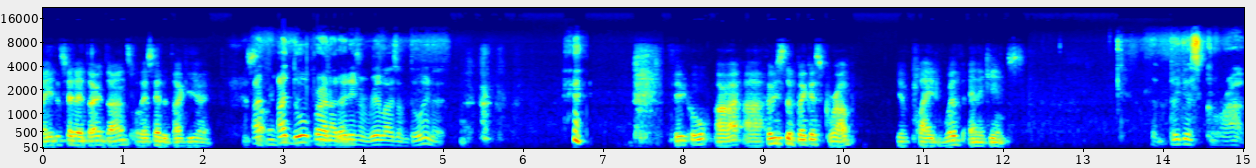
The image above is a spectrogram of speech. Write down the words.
they either say they don't dance or they say the? There's I, I do it, bro, and I don't even realize I'm doing it. Very cool. All right. Uh, who's the biggest grub you've played with and against? The biggest grub.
